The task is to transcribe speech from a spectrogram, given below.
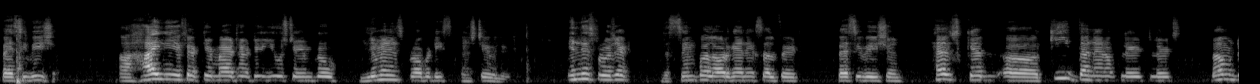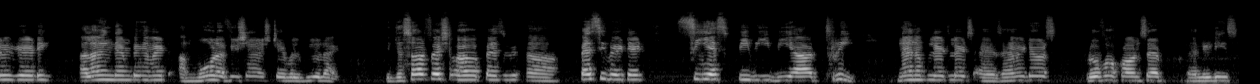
passivation, a highly effective method to use to improve luminance properties and stability. In this project, the simple organic sulfate passivation helps keep, uh, keep the nanoplatelets from degrading, allowing them to emit a more efficient and stable blue light. With the surface uh, passiv uh, passivated CSPB-Br3 nanoplatelets as emitters, proof of concept LEDs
